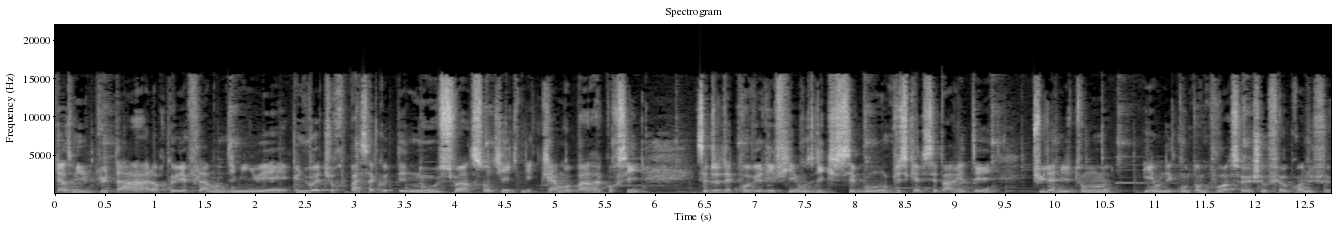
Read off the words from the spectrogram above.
15 minutes plus tard, alors que les flammes ont diminué, une voiture passe à côté de nous sur un sentier qui n'est clairement pas un raccourci. Ça doit être pour vérifier. On se dit que c'est bon puisqu'elle s'est pas arrêtée. Puis la nuit tombe et on est content de pouvoir se réchauffer au coin du feu.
